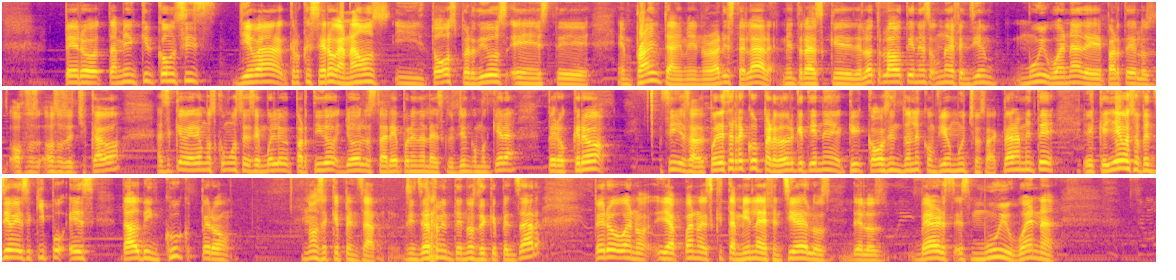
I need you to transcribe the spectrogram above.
Pero también Kirk Cousins lleva, creo que cero ganados y todos perdidos este, en prime time, en horario estelar. Mientras que del otro lado tienes una defensiva muy buena de parte de los Osos, Osos de Chicago. Así que veremos cómo se desenvuelve el partido. Yo lo estaré poniendo en la descripción como quiera. Pero creo Sí, o sea, por ese récord perdedor que tiene Kirk Cousins no le confío mucho. O sea, claramente el que lleva su ofensiva de ese equipo es Dalvin Cook, pero no sé qué pensar. Sinceramente no sé qué pensar. Pero bueno, ya, bueno, es que también la defensiva de los, de los Bears es muy buena.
